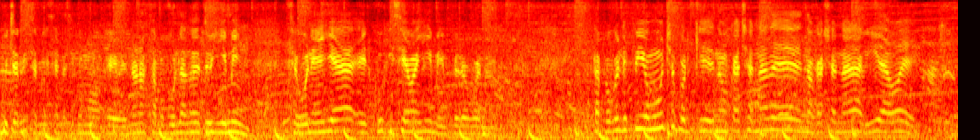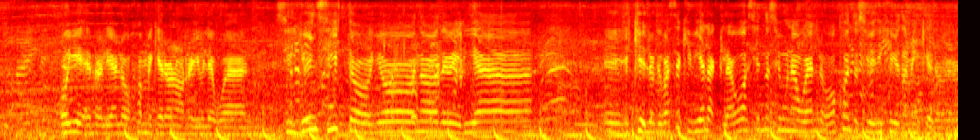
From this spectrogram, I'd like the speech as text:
mucha risa, me dicen así como, eh, no nos estamos burlando de tu Jimin. Según ella, el Cookie se llama Jimin, pero bueno. Tampoco les pido mucho porque no cachan nada no cachan nada de vida, wey. Oye, en realidad los ojos me quedaron horribles, weón. Sí, yo insisto, yo no debería... eh, es que lo que pasa es que vi a la clavo haciéndose una weá en los ojos, entonces yo dije yo también quiero, pero...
